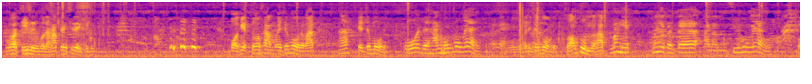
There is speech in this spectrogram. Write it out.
เพราะว่าตีหนึ่งหมดนะครับยังสิได้กิน บอกเห็ดตัวคำไอ้เจ้าโมงเสียบัตรฮะเห็ดเจ้าโมงนี่โอ้เดี๋ยวหันหกโมงแรกอันนี้เจ้าโมงนี่สองทุ่มนะครับมาเฮ็ดมาเฮ็ดตั้งแต่อันนั้นสี่โมงแรกก็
